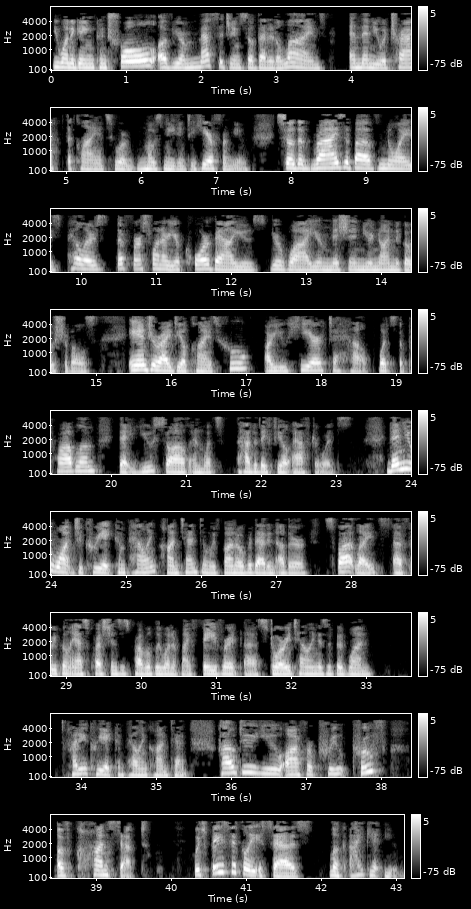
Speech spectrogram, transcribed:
You want to gain control of your messaging so that it aligns and then you attract the clients who are most needing to hear from you. So the rise above noise pillars, the first one are your core values, your why, your mission, your non-negotiables, and your ideal clients. Who are you here to help? What's the problem that you solve and what's, how do they feel afterwards? Then you want to create compelling content, and we've gone over that in other spotlights. Uh, frequently asked questions is probably one of my favorite. Uh, storytelling is a good one. How do you create compelling content? How do you offer pr- proof of concept, which basically says, look, I get you.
